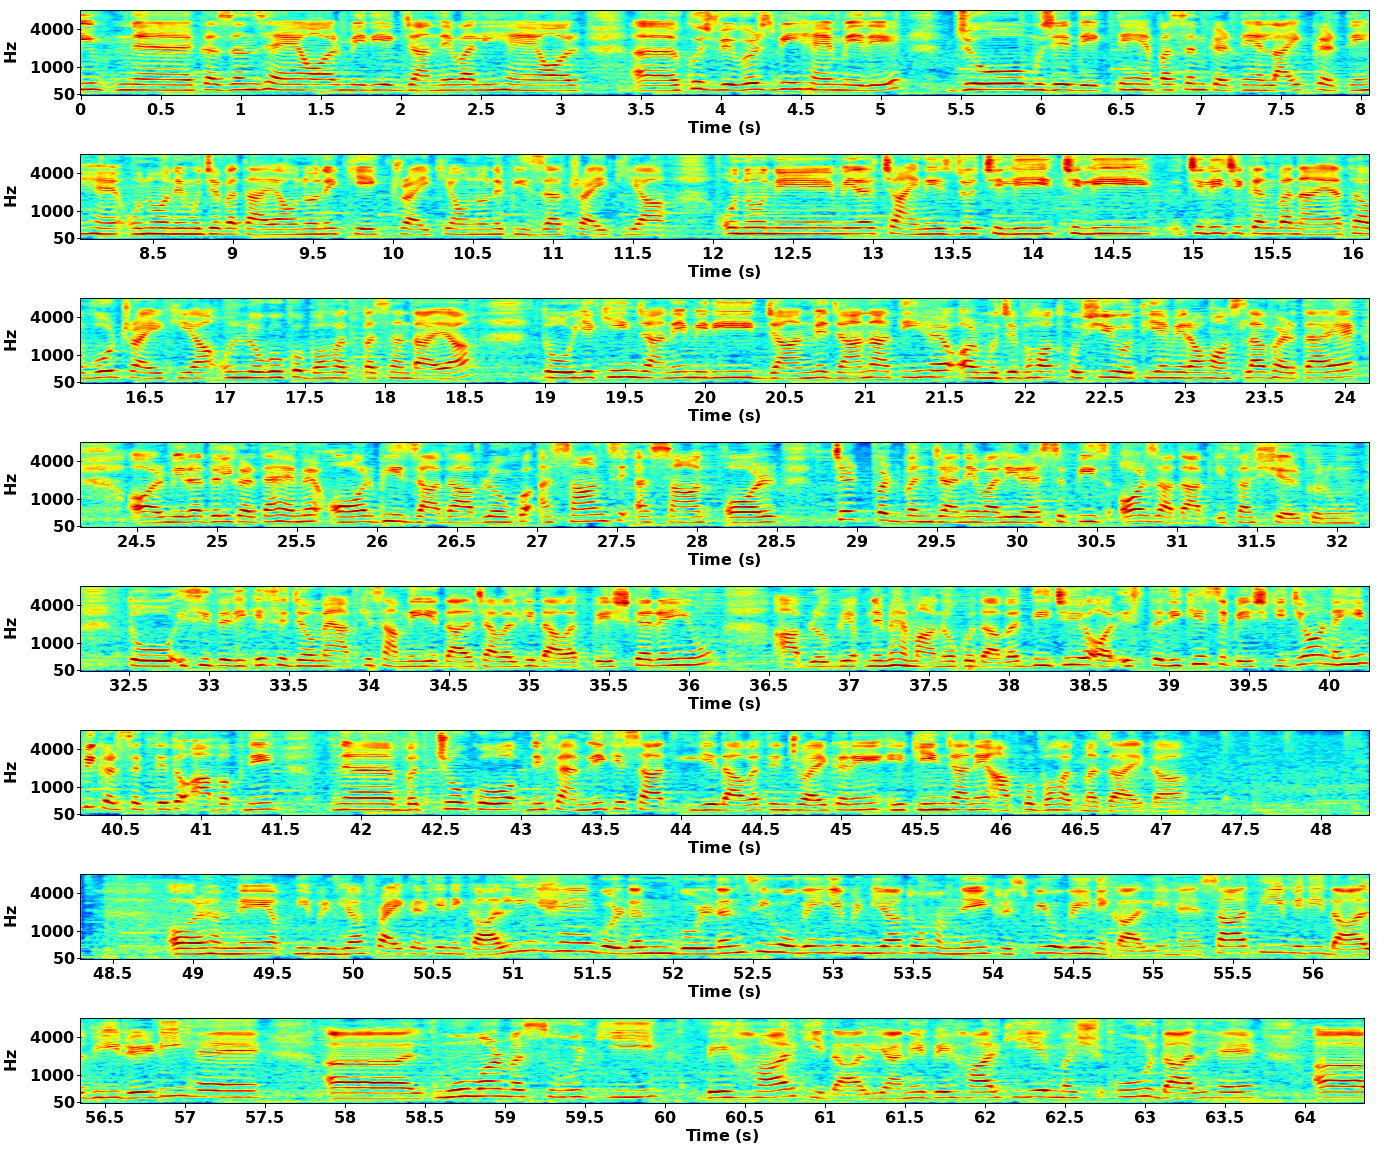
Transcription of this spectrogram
कज़न्स हैं और मेरी एक जानने वाली हैं और आ, कुछ व्यूवर्स भी हैं मेरे जो मुझे देखते हैं पसंद करते हैं लाइक करते हैं। उन्होंने मुझे बताया उन्होंने केक ट्राई किया उन्होंने पिज़्ज़ा ट्राई किया। उन्होंने मेरा चाइनीज़ जो चिली चिली चिली चिकन बनाया था वो ट्राई किया। उन लोगों को बहुत पसंद आया। तो यकीन जाने मेरी जान में जान आती है और मुझे बहुत खुशी होती है मेरा हौसला बढ़ता है। और मेरा दिल करता है मैं और भी ज़्यादा आप लोगों को आसान से आसान और चटपट बन जाने वाली रेसिपीज़ और ज़्यादा आपके साथ शेयर करूँ। तो इसी तरीके से जो मैं आपके सामने ये दाल चावल की दावत पेश कर रही हूँ, आप लोग भी अपने मेहमानों को दावत दीजिए और इस तरीके से पेश कीजिए और नहीं भी कर सकते तो आप अपने बच्चों को, अपनी फैमिली के साथ ये दावत इन्जॉय करें, यकीन जाने आपको बहुत मज़ा आएगा। और हमने अपनी भिंडियाँ फ्राई करके निकाल ली हैं। गोल्डन गोल्डन सी हो गई ये भिंडियाँ तो हमने क्रिस्पी हो गई निकाल ली हैं। साथ ही मेरी दाल भी रेडी है। मूंग और मसूर की बिहार की दाल, यानी बिहार की ये मशहूर दाल है।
